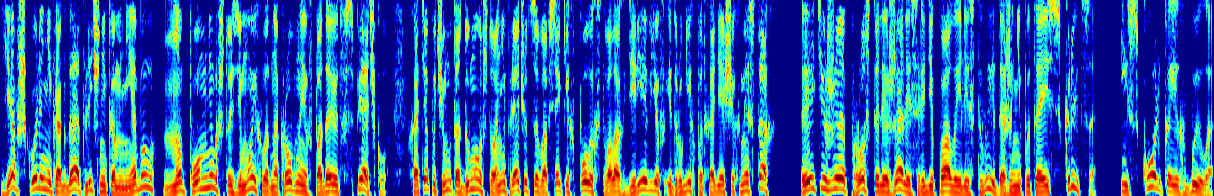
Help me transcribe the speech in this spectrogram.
Я в школе никогда отличником не был, но помнил, что зимой хладнокровные впадают в спячку, хотя почему-то думал, что они прячутся во всяких полых стволах деревьев и других подходящих местах. Эти же просто лежали среди палой листвы, даже не пытаясь скрыться. И сколько их было!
